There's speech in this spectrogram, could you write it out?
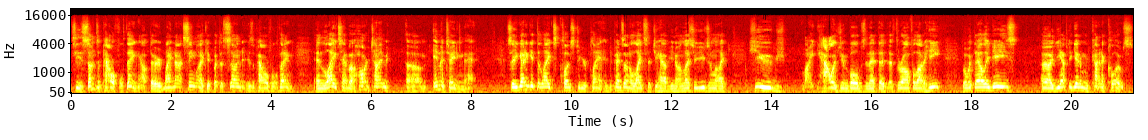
See, the sun's a powerful thing out there. It might not seem like it, but the sun is a powerful thing. And lights have a hard time um, imitating that. So you got to get the lights close to your plant. It depends on the lights that you have, you know, unless you're using like huge like halogen bulbs and that, that, that throw off a lot of heat. But with the LEDs, uh, you have to get them kind of close.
